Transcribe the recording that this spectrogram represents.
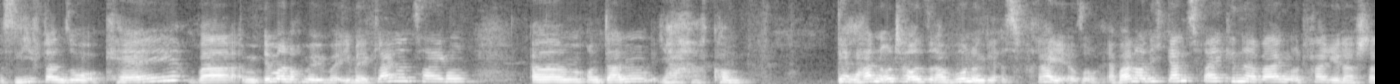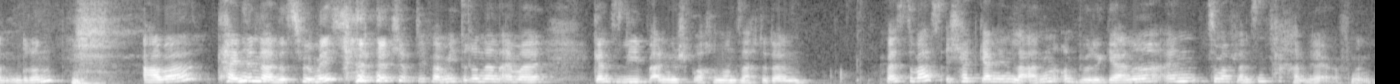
das lief dann so okay, war immer noch mehr über eBay Kleinanzeigen. Ähm, und dann, ja, komm, der Laden unter unserer Wohnung, der ist frei. Also er war noch nicht ganz frei, Kinderwagen und Fahrräder standen drin. Aber kein Hindernis für mich. ich habe die Vermieterin dann einmal ganz lieb angesprochen und sagte dann, weißt du was, ich hätte gerne den Laden und würde gerne einen Zimmerpflanzenfachhandel eröffnen.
